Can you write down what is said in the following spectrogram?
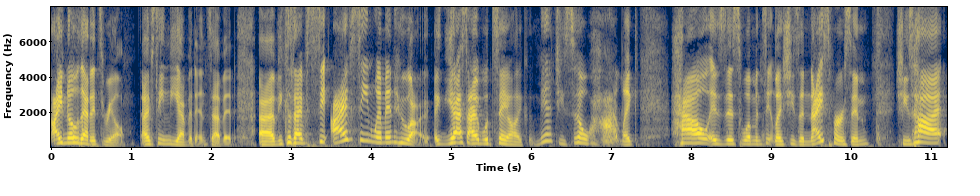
I know that it's real. I've seen the evidence of it. Uh, because I've seen I've seen women who are, yes I would say like man she's so hot. Like how is this woman like she's a nice person. She's hot.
